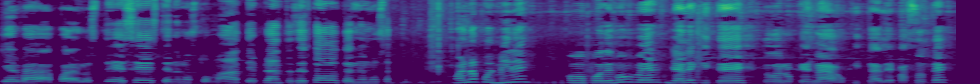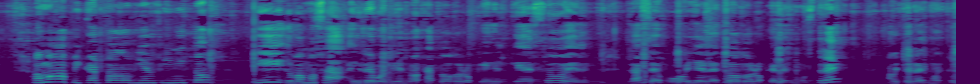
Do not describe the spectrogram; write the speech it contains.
hierba para los teces, tenemos tomate, plantas, de todo tenemos. Bueno, pues miren, como podemos ver, ya le quité todo lo que es la hojita de pasote. Vamos a picar todo bien finito y vamos a ir revolviendo acá todo lo que es el queso, el, la cebolla, de todo lo que les mostré. Ahorita les muestro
